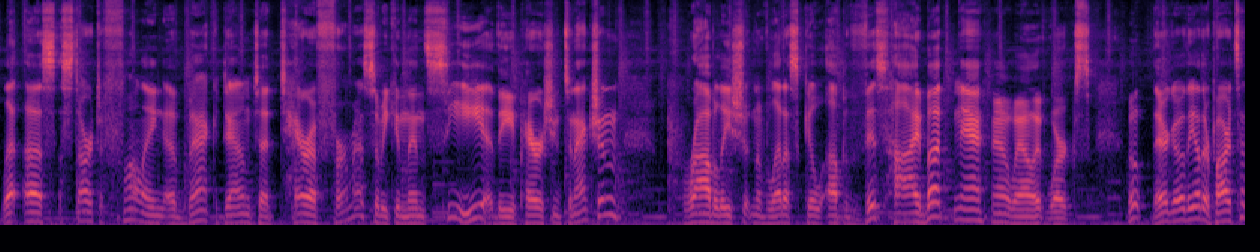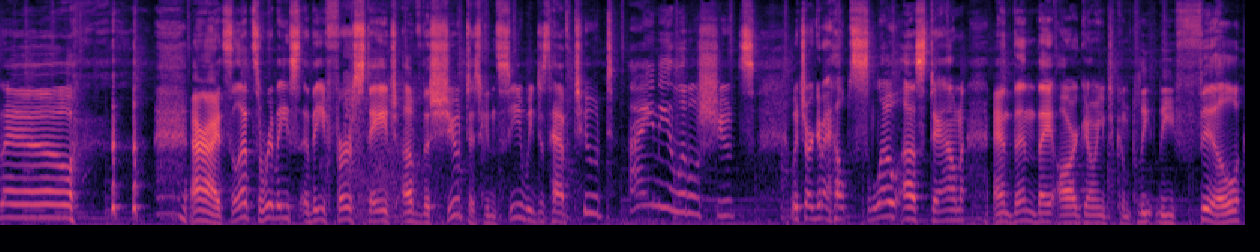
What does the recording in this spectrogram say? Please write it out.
Let us start falling back down to terra firma so we can then see the parachutes in action. Probably shouldn't have let us go up this high, but yeah, oh well, it works. Oh, there go the other parts. Hello! Alright, so let's release the first stage of the chute. As you can see, we just have two tiny little chutes, which are going to help slow us down, and then they are going to completely fill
